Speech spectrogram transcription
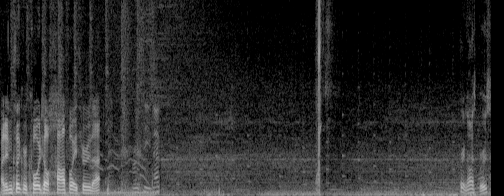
I didn't click record till halfway through that. Pretty nice, Bruce.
